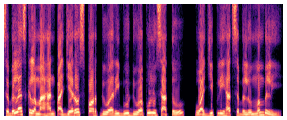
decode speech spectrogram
11 kelemahan Pajero Sport 2021, wajib lihat sebelum membeli.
